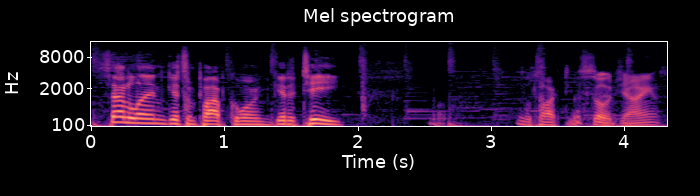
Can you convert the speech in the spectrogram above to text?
settle in, get some popcorn, get a tea. We'll talk to you. Let's go, Giants.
